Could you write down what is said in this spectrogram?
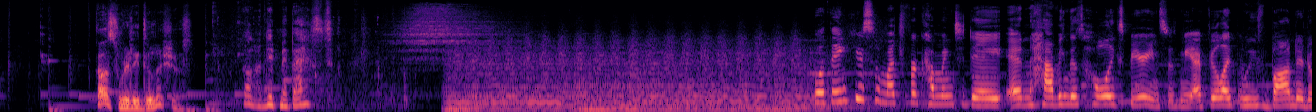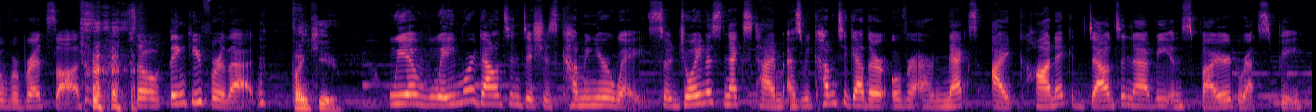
That's really delicious. Well, I did my best. Well, thank you so much for coming today and having this whole experience with me. I feel like we've bonded over bread sauce. so thank you for that. Thank you. We have way more Downton dishes coming your way, so join us next time as we come together over our next iconic Downton Abbey inspired recipe.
